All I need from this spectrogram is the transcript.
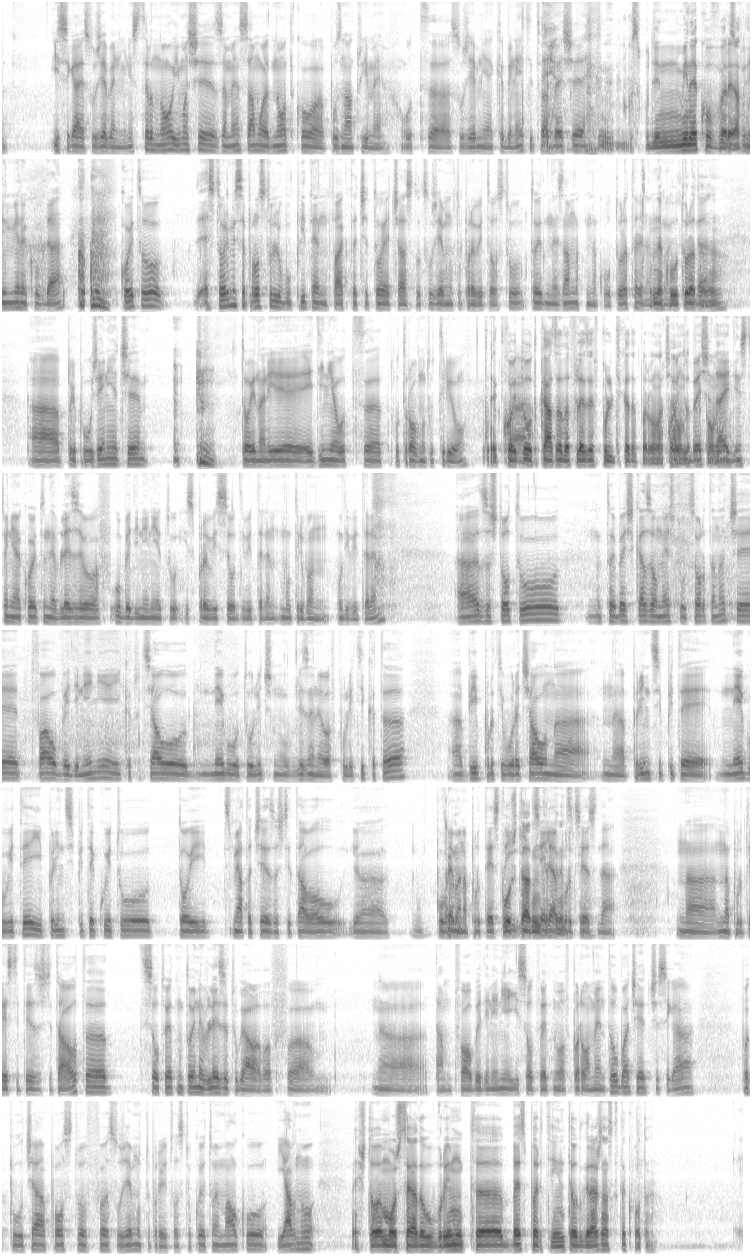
и сега е служебен министр, но имаше за мен само едно такова познато име от а, служебния кабинет и това е, беше... Господин Минеков, вероятно. Господин Минеков, да. който е, стори ми се просто любопитен факта, че той е част от служебното правителство. Той не знам на, на културата ли? На, на културата, да. да. А, при положение, че той нали, е единия от отровното трио. Е, който Това, отказа да влезе в политиката първоначално. Който беше да, единствения, който не влезе в обединението изправи се удивителен, мутриван удивителен. А, защото той беше казал нещо от сорта на, че това обединение и като цяло неговото лично влизане в политиката а, би противоречало на, на принципите неговите и принципите, които той смята, че е защитавал а, по време на протеста и целият процес да, на, на протестите е защитавал. Та, съответно той не влезе тогава в а, а, там, това обединение и съответно в парламента, обаче е, че сега пък получава пост в а, служебното правителство, което е малко явно Е, що бе, може сега да го броим от а, безпартийните, от гражданската квота.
